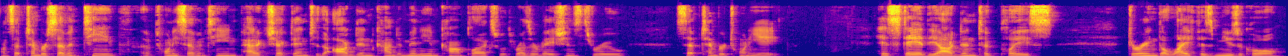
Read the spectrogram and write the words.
On September 17th of 2017, Paddock checked into the Ogden condominium complex with reservations through September 28th. His stay at the Ogden took place during the Life is Musical,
